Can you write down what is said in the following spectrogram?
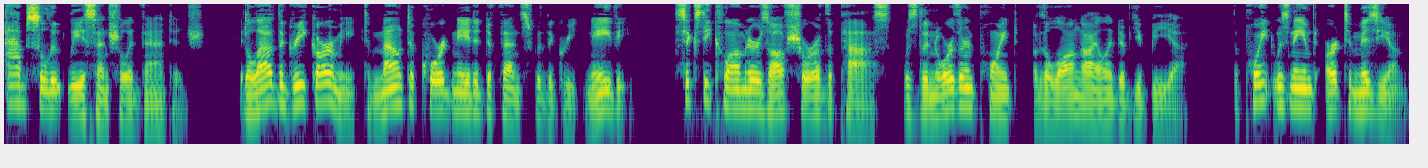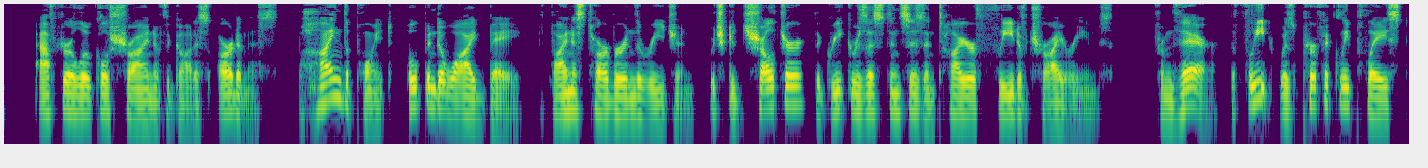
absolutely essential advantage. It allowed the Greek army to mount a coordinated defense with the Greek navy. 60 kilometers offshore of the pass was the northern point of the long island of Euboea. The point was named Artemisium after a local shrine of the goddess Artemis. Behind the point opened a wide bay, the finest harbor in the region, which could shelter the Greek resistance's entire fleet of triremes. From there, the fleet was perfectly placed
